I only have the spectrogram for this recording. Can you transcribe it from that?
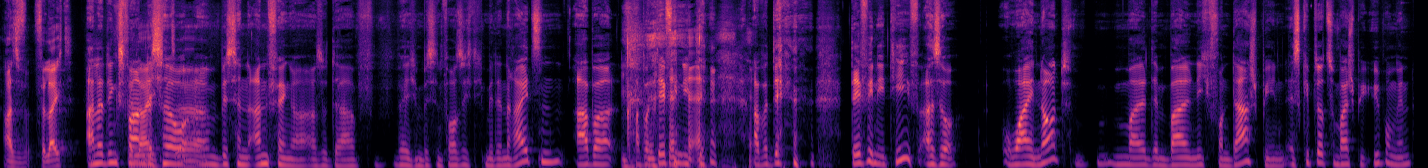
Also vielleicht. Allerdings waren das so äh, ein bisschen Anfänger. Also da wäre ich ein bisschen vorsichtig mit den Reizen, aber, aber, definitiv, aber de definitiv. Also why not mal den Ball nicht von da spielen? Es gibt ja zum Beispiel Übungen,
